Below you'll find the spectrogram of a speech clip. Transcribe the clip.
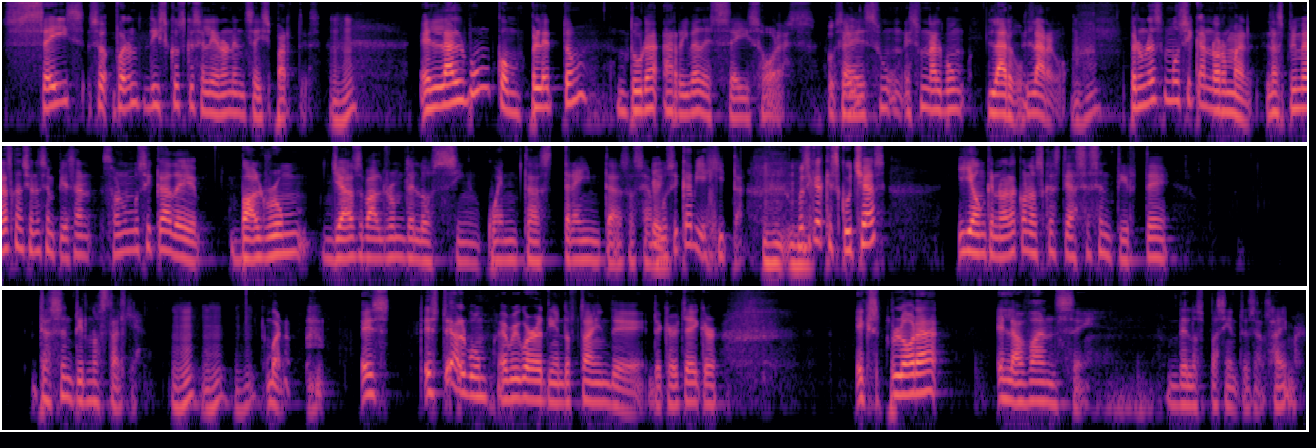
seis, fueron discos que salieron en seis partes. El álbum completo dura arriba de seis horas. O sea, es un, es un álbum Largo. largo. Pero no es música normal. Las primeras canciones empiezan, son música de ballroom, jazz ballroom de los 50s, 30s, o sea, música viejita. Música que escuchas y aunque no la conozcas te hace sentirte, te hace sentir nostalgia. Bueno, es, este álbum, Everywhere at the End of Time de, de Caretaker, explora el avance de los pacientes de Alzheimer.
